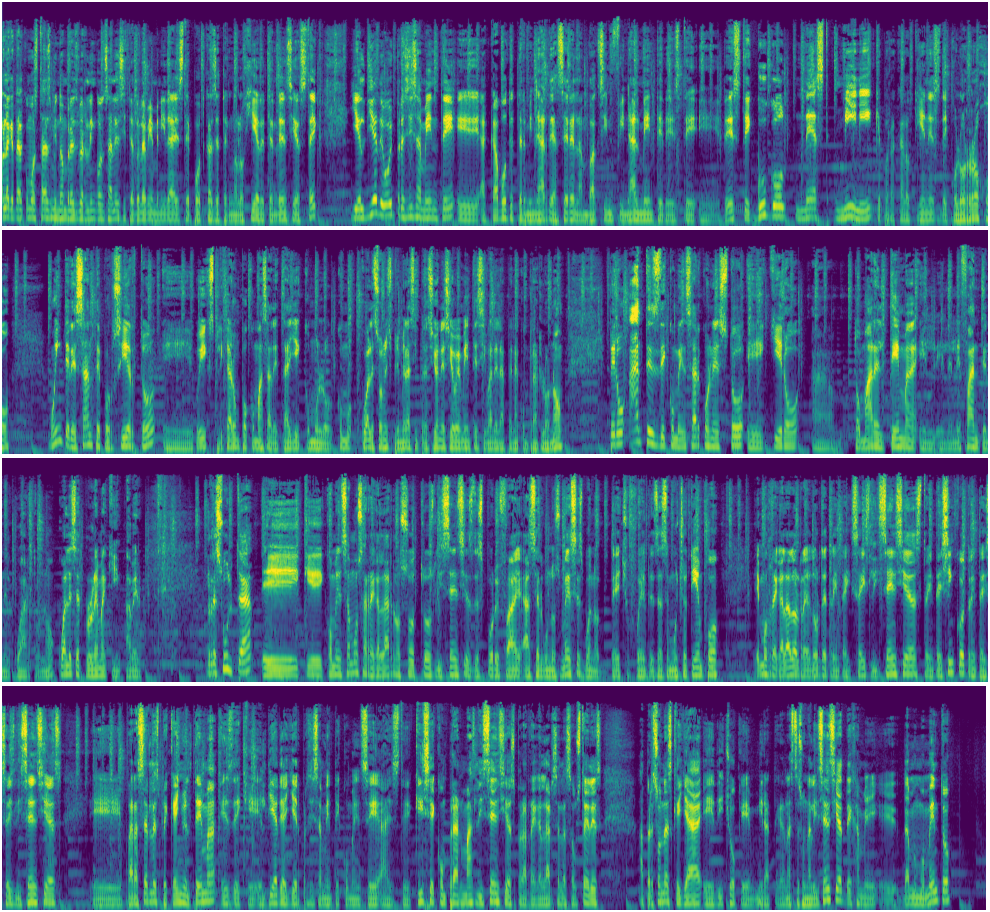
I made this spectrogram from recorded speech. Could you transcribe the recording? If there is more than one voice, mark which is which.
Speaker 1: Hola, ¿qué tal? ¿Cómo estás? Mi nombre es Berlín González y te doy la bienvenida a este podcast de tecnología de Tendencias Tech. Y el día de hoy precisamente eh, acabo de terminar de hacer el unboxing finalmente de este, eh, de este Google Nest Mini, que por acá lo tienes de color rojo. Muy interesante, por cierto. Eh, voy a explicar un poco más a detalle cómo lo, cómo, cuáles son mis primeras impresiones y obviamente si vale la pena comprarlo o no. Pero antes de comenzar con esto, eh, quiero uh, tomar el tema, el, el, elefante en el cuarto, ¿no? ¿Cuál es el problema aquí? A ver, resulta eh, que comenzamos a regalar nosotros licencias de Spotify hace algunos meses, bueno, de hecho fue desde hace mucho tiempo. Hemos regalado alrededor de 36 licencias, 35, 36 licencias. Eh, para hacerles pequeño el tema es de que el día de ayer precisamente comencé a este, quise comprar más licencias para regalárselas a ustedes, a personas que ya he dicho que mira, te ganaste una licencia, déjame, eh, dame un momento.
